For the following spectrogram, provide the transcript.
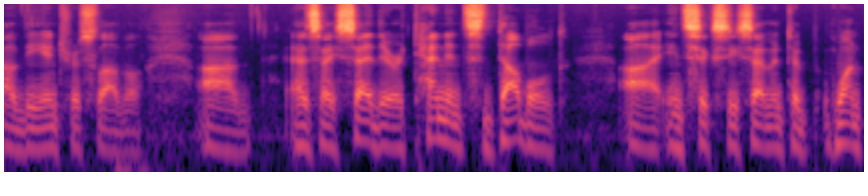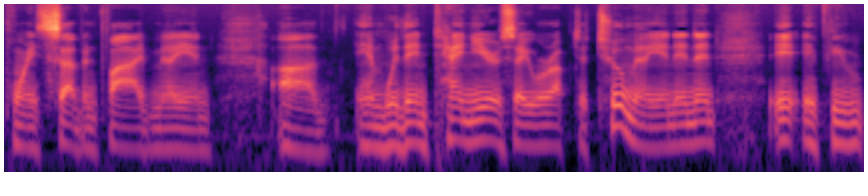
of the interest level. as I said, their attendance doubled uh, in 67 to 1.75 million. Uh, and within 10 years, they were up to 2 million. And then if you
